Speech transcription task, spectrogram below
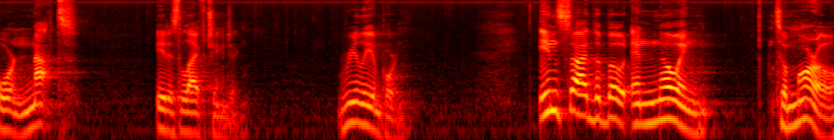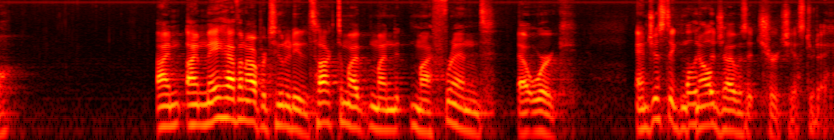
or not, it is life changing. Really important. Inside the boat and knowing tomorrow I'm, i may have an opportunity to talk to my, my, my friend at work and just acknowledge I was at church yesterday.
